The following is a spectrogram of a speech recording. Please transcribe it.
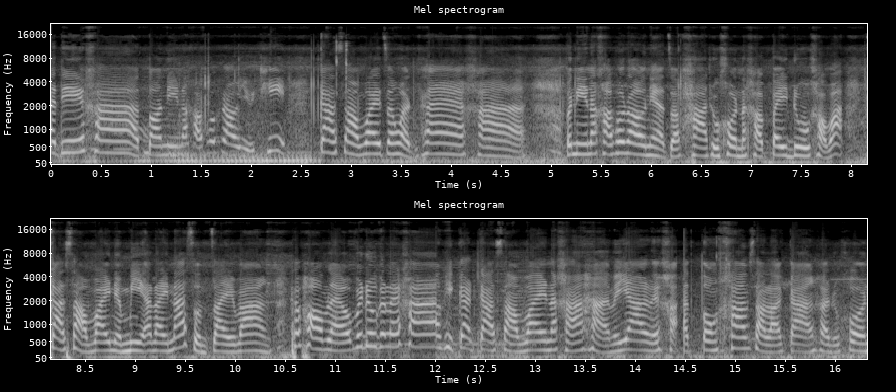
ัสดีค่ะ ตอนนี้นะคะพวกเราอยู่ที่กาสามวัยจังหวัดแพร่ค่ะ วันนี้นะคะพวกเราเนี่ยจะพาทุกคนนะคะไปดูค่ะว่ากาสามวัยเนี่ยมีอะไรน่าสนใจบ้าง ถ้าพร้อมแล้วไปดูกันเลยค่ะ พิกัดกาสามวัยนะคะ หาไม่ยากเลยค่ะ ตรงข้ามสารากลางค่ะทุกคน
